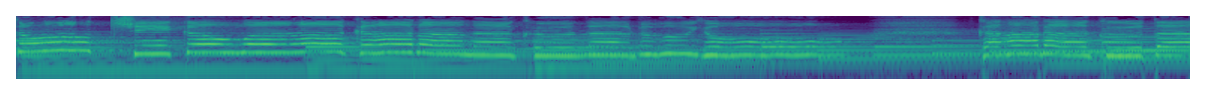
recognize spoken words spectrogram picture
どっちかわからなくなるよ。からくだ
